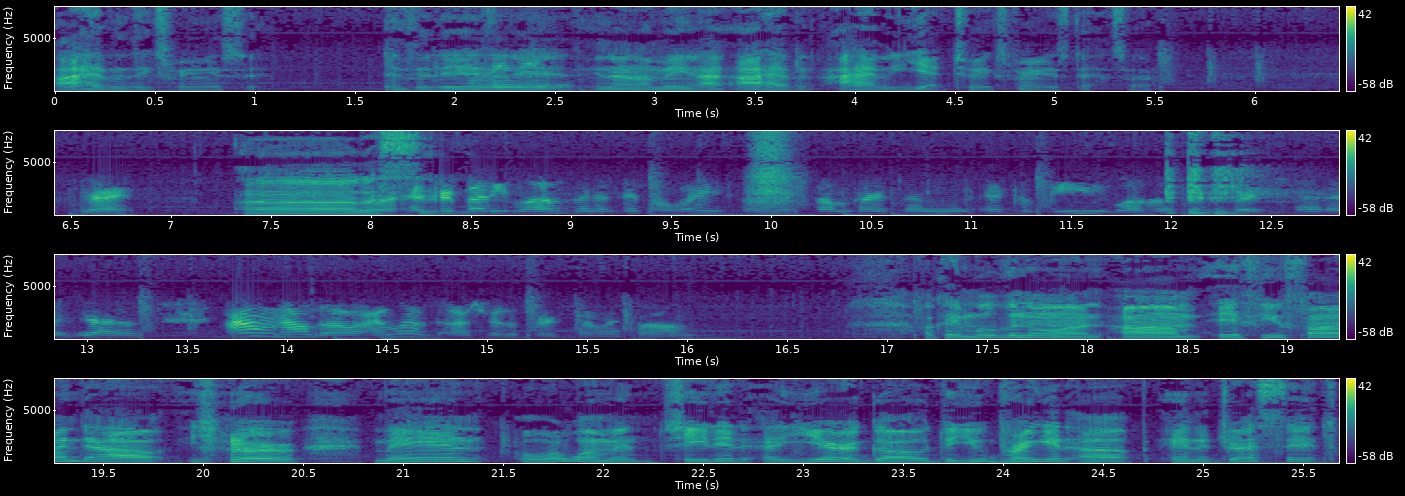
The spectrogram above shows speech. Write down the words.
I haven't experienced it. If it is, it is. You know what I mean? I, I haven't. I haven't yet to experience that. So, Right. Uh, But see. everybody loves in a different way. So for some person, it could be love at first sight. I guess. I don't know though. I loved Usher the first time I saw him. Okay, moving on. Um, if you find out your man or woman cheated a year ago, do you bring it up and address it?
